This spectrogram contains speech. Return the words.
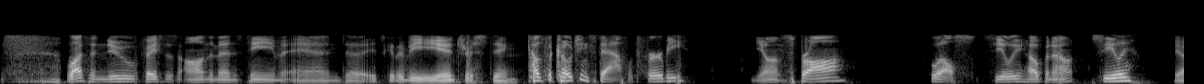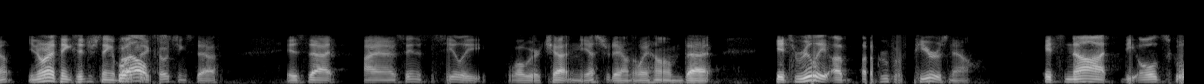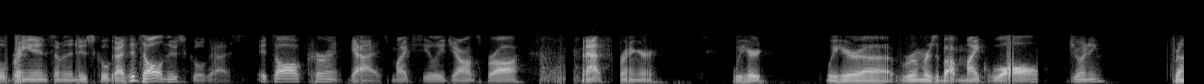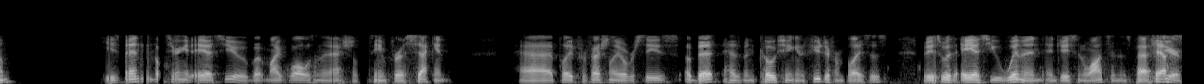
Lots of new faces on the men's team, and uh, it's going to be interesting. How's the coaching staff with Furby, Young Speraw? Who else? Sealy helping out. Sealy? Yeah. You know what I think is interesting about else? that coaching staff is that I, I was saying this to Sealy while we were chatting yesterday on the way home that it's really a, a group of peers now. It's not the old school bringing in some of the new school guys. It's all new school guys. It's all current guys. Mike Sealy, John Speraw, Matt Springer. We heard we hear uh, rumors about Mike Wall joining. From? He's been volunteering at ASU, but Mike Wall was on the national team for a second. Uh, played professionally overseas a bit. Has been coaching in a few different places. But he's with ASU women and Jason Watson this past Yes. year.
